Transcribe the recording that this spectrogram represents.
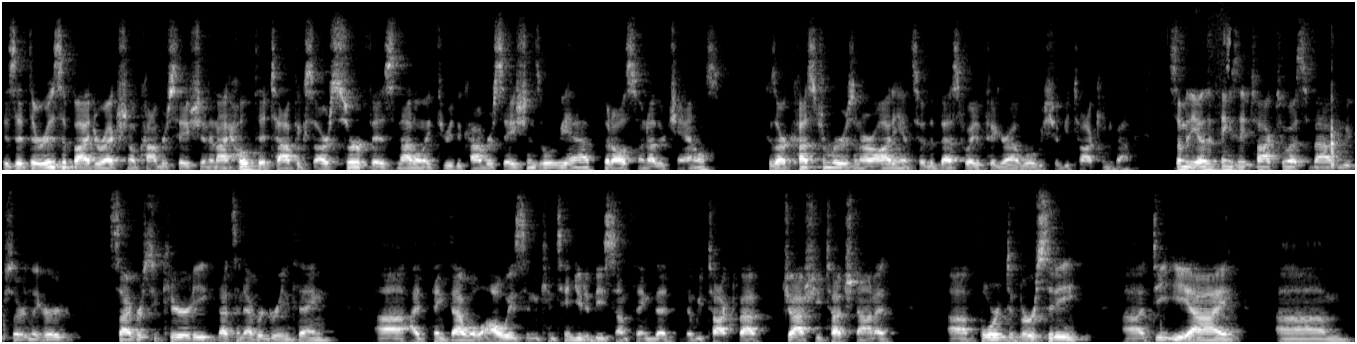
is that there is a bidirectional conversation, and I hope that topics are surfaced not only through the conversations that we have, but also in other channels, because our customers and our audience are the best way to figure out what we should be talking about. Some of the other things they talk to us about, we've certainly heard cybersecurity. That's an evergreen thing. Uh, I think that will always and continue to be something that that we talked about. Josh, you touched on it. Uh, board diversity, uh, DEI, um,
